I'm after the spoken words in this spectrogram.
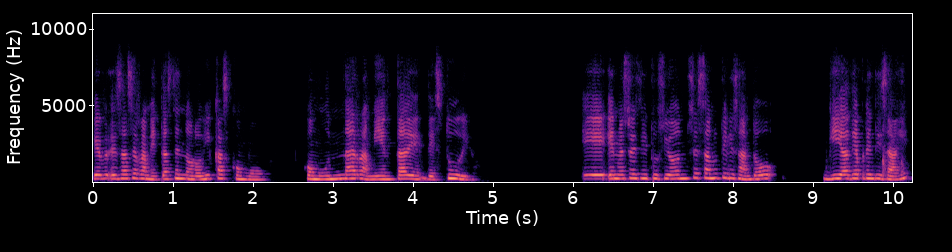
esas herramientas tecnológicas como, como una herramienta de, estudio. Eh, en nuestra institución se están utilizando guías de aprendizaje,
